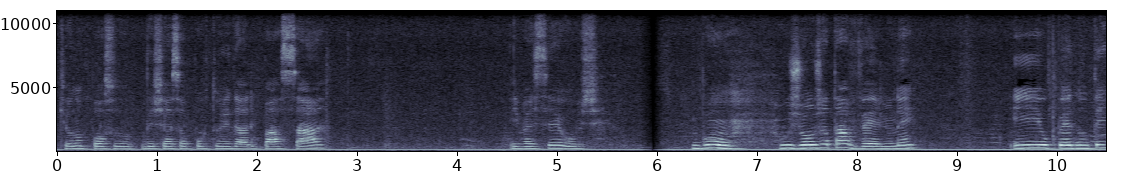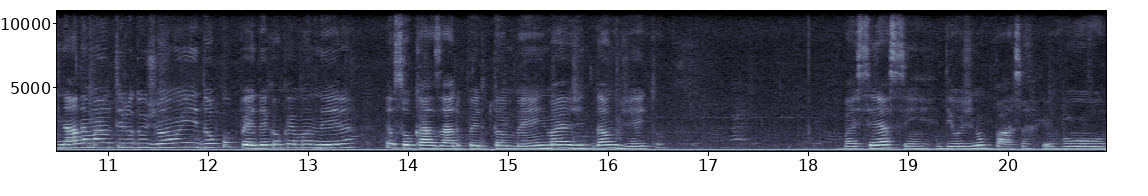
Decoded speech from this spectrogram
Que eu não posso deixar essa oportunidade passar. E vai ser hoje. Bom, o João já tá velho, né? E o Pedro não tem nada, mas eu tiro do João e dou pro Pedro. De qualquer maneira, eu sou casado, o Pedro também, mas a gente dá um jeito. Vai ser assim, de hoje não passa. Eu vou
